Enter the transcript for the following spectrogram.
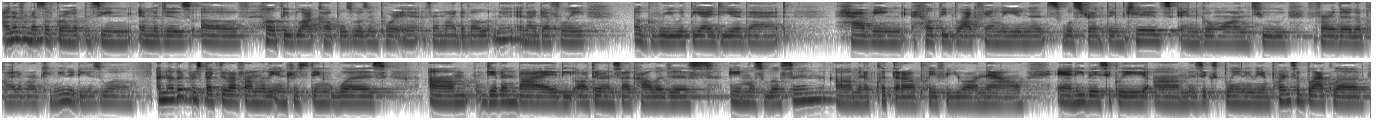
I know for myself, growing up and seeing images of healthy black couples was important for my development, and I definitely agree with the idea that having healthy black family units will strengthen kids and go on to further the plight of our community as well. Another perspective I found really interesting was um, given by the author and psychologist Amos Wilson um, in a clip that I'll play for you all now. And he basically um, is explaining the importance of Black love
